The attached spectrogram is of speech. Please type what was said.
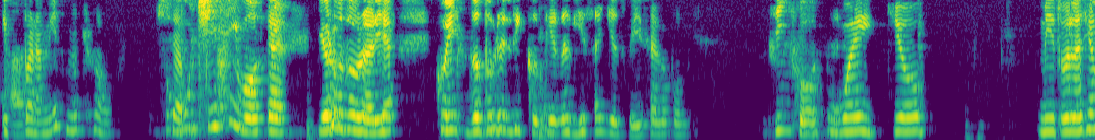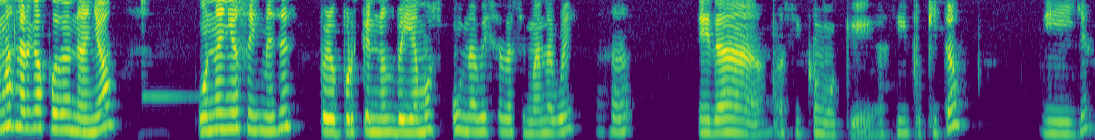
Y Ajá. para mí es mucho. O Son sea, o sea, yo no duraría, güey, no duré ni con Diana 10 años, güey, o sea, no mames. Cinco, o sea. güey, yo. Mi relación más larga fue de un año. Un año, seis meses. Pero porque nos veíamos una vez a la semana, güey. Ajá. Era así como que, así poquito. Y ya.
